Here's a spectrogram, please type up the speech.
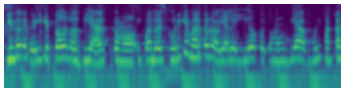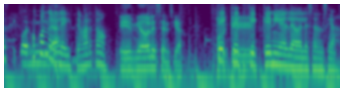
Siento que te dije todos los días, como, y cuando descubrí que Marta lo había leído, fue como un día muy fantástico. en ¿Vos cuándo lo leíste, Marto? En mi adolescencia. ¿Qué, Porque qué- qué- qué nivel de adolescencia?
